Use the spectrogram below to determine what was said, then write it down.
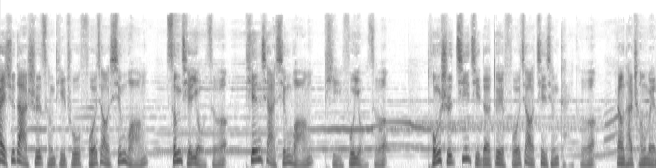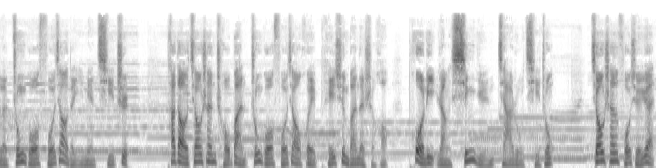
太虚大师曾提出佛教兴亡，僧且有责；天下兴亡，匹夫有责。同时，积极的对佛教进行改革，让他成为了中国佛教的一面旗帜。他到焦山筹办中国佛教会培训班的时候，破例让星云加入其中。焦山佛学院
